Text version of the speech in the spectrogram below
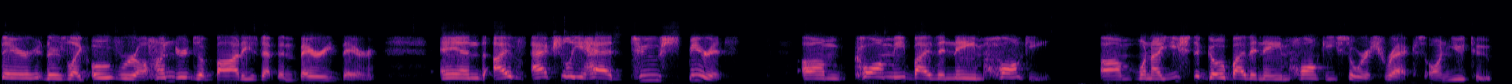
there. There's like over a hundreds of bodies that've been buried there, and I've actually had two spirits um, call me by the name Honky um, when I used to go by the name Honky Source Rex on YouTube.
